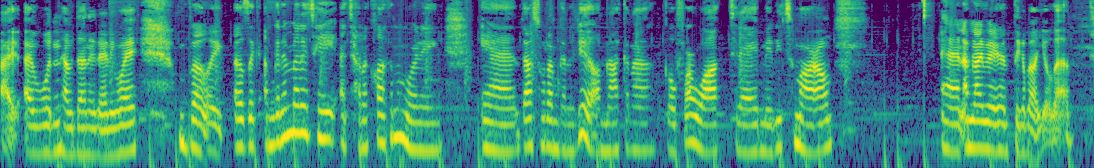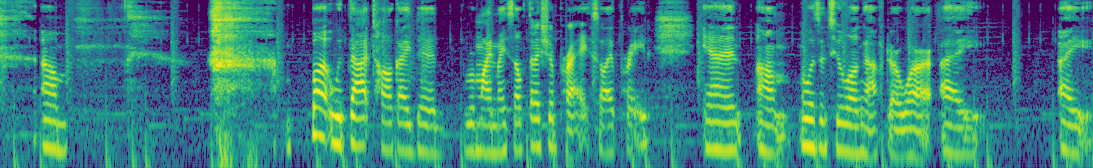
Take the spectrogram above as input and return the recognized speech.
I, I wouldn't have done it anyway. But like, I was like, I'm gonna meditate at 10 o'clock in the morning, and that's what I'm gonna do. I'm not gonna go for a walk today, maybe tomorrow, and I'm not even gonna think about yoga. Um, but with that talk, I did remind myself that I should pray, so I prayed. And um, it wasn't too long after where I I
